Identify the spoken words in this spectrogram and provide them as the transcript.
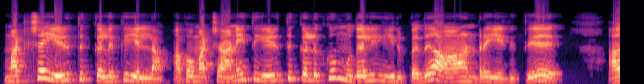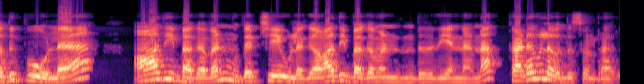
மற்ற எழுத்துக்களுக்கு எல்லாம். அப்ப மற்ற அனைத்து எழுத்துக்களுக்கும் முதலில் இருப்பது ஆன்ற எழுத்து. அதுபோல ஆதி பகவன் முதற்றே உலகு. ஆதி பகவன்ன்றது என்னன்னா கடவுளை வந்து சொல்றாரு.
